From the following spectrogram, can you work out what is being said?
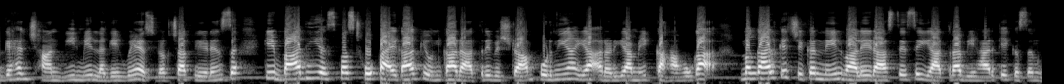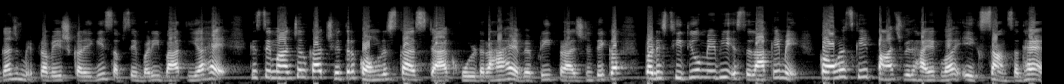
गहन छानबीन में लगे हुए हैं। सुरक्षा क्लियरेंस के बाद ही स्पष्ट हो पाएगा की उनका रात्रि विश्राम पूर्णिया या अररिया में कहाँ होगा। बंगाल के चिकन नेल वाले रास्ते से यात्रा बिहार के किशनगंज में प्रवेश करेगी। सबसे बड़ी बात यह है कि सीमांचल का क्षेत्र कांग्रेस का स्टैक होल्ड रहा है। विपरीत राजनीतिक परिस्थितियों में भी इस इलाके में कांग्रेस के पाँच विधायक व एक सांसद हैं।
